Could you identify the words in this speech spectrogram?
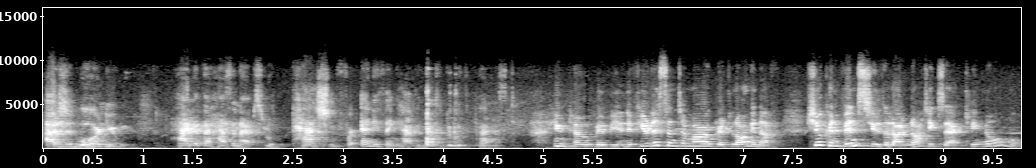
I should warn you, Agatha has an absolute passion for anything having to do with the past. You know, Vivian, if you listen to Margaret long enough, she'll convince you that I'm not exactly normal.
